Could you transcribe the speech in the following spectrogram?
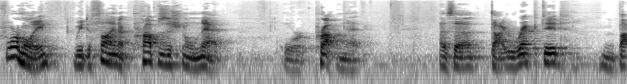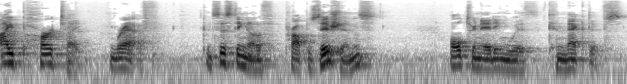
Formally, we define a propositional net, or prop net, as a directed bipartite graph consisting of propositions alternating with connectives.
